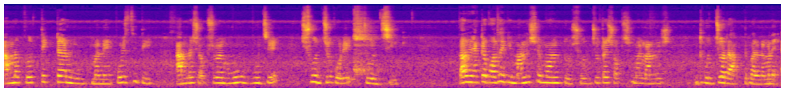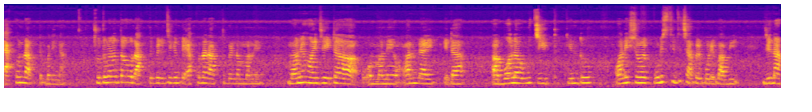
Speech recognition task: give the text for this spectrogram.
আমরা প্রত্যেকটা মানে পরিস্থিতি আমরা সবসময় মুখ বুঝে সহ্য করে চলছি। কারণ একটা কথা কি, মানুষের মন তো সহ্যটা সবসময় মানুষ ধৈর্য রাখতে পারে না মানে এখন রাখতে পারি না। ছোটোবেলাতেও রাখতে পেরেছি কিন্তু এখন আর রাখতে পারি না মানে মনে হয় যে এটা মানে অন্যায়, এটা বলা উচিত। কিন্তু অনেক সময় পরিস্থিতি চাপে পড়ে ভাবি যে না,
